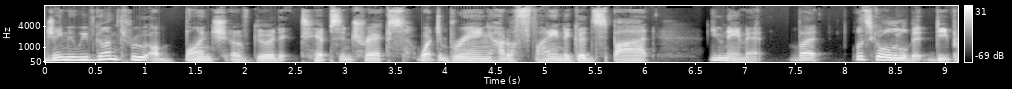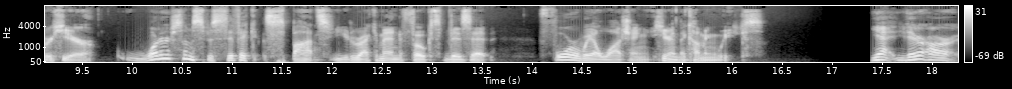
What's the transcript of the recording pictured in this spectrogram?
Jamie, we've gone through a bunch of good tips and tricks, what to bring, how to find a good spot, you name it. But let's go a little bit deeper here. What are some specific spots you'd recommend folks visit for whale watching here in the coming weeks? Yeah, there are,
